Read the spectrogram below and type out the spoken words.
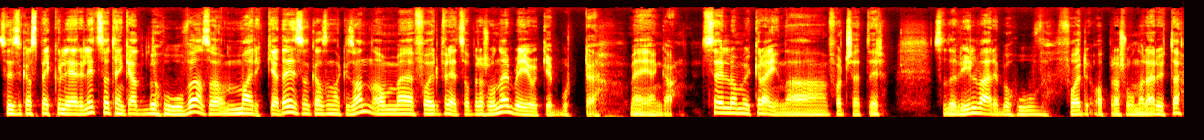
Så hvis vi skal spekulere litt, så tenker jeg at behovet, altså markedet som kan snakke sånn, om, eh, for fredsoperasjoner, blir jo ikke borte med en gang. Selv om Ukraina fortsetter. Så det vil være behov for operasjoner der ute.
